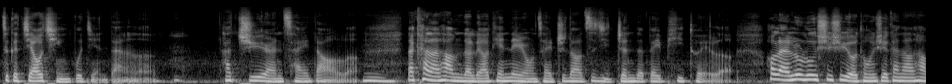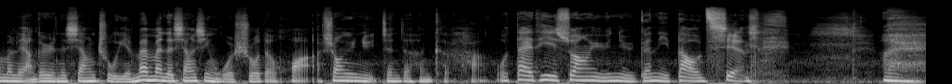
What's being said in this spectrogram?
这个交情不简单了。他居然猜到了，嗯，那看到他们的聊天内容，才知道自己真的被劈腿了。后来陆陆续续有同学看到他们两个人的相处，也慢慢的相信我说的话。双鱼女真的很可怕，我代替双鱼女跟你道歉。哎，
